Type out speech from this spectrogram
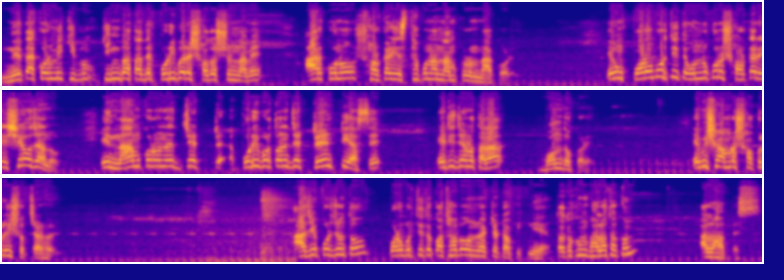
নেতাকর্মী কিংবা- তাদের পরিবারের সদস্যর নামে আর কোনো সরকারি স্থাপনার নামকরণ না করে। এবং পরবর্তীতে অন্য কোনো সরকার এসেও যেন এই নামকরণের যে পরিবর্তনের যে ট্রেন্ডটি আছে, এটি যেন তারা বন্ধ করে। এ বিষয়ে আমরা সকলেই সোচ্চার হই। আজ এ পর্যন্ত পরবর্তীতে কথা হবে অন্য একটা টপিক নিয়ে। ততক্ষণ ভালো থাকুন। আল্লাহ হাফেজ।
